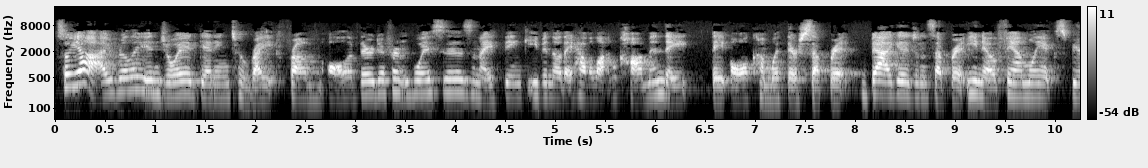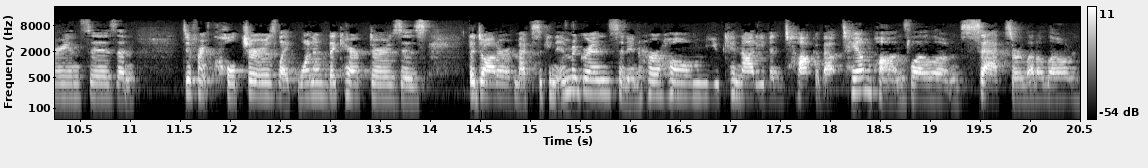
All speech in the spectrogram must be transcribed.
so yeah, I really enjoyed getting to write from all of their different voices, and I think even though they have a lot in common, they they all come with their separate baggage and separate, you know, family experiences and different cultures. Like one of the characters is the daughter of Mexican immigrants, and in her home, you cannot even talk about tampons, let alone sex, or let alone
